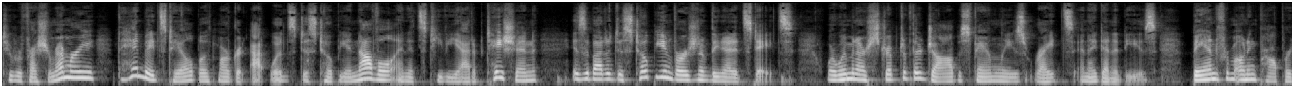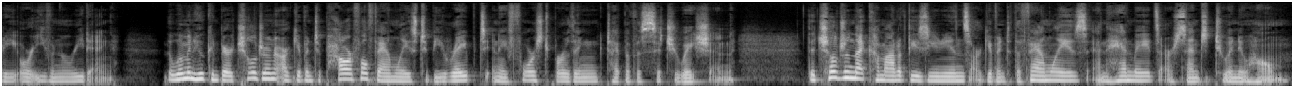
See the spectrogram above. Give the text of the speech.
To refresh your memory, The Handmaid's Tale, both Margaret Atwood's dystopian novel and its TV adaptation, is about a dystopian version of the United States, where women are stripped of their jobs, families, rights, and identities, banned from owning property or even reading. The women who can bear children are given to powerful families to be raped in a forced birthing type of a situation. The children that come out of these unions are given to the families, and the handmaids are sent to a new home.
